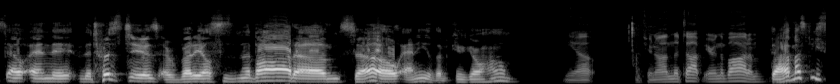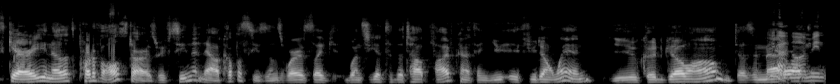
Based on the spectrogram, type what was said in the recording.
So, and the the twist is everybody else is in the bottom, so any of them can go home. Yep. If you're not in the top, you're in the bottom. That must be scary. You know, that's part of All Stars. We've seen it now a couple seasons where it's like once you get to the top five kind of thing, you if you don't win, you could go home. It doesn't matter. Yeah, no, I mean,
